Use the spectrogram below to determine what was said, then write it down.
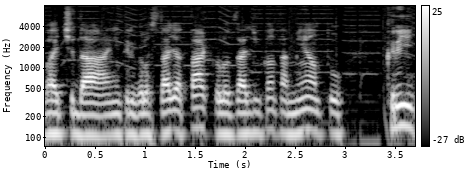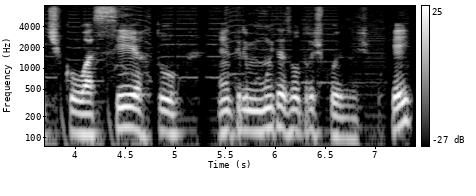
vai te dar entre velocidade de ataque, velocidade de encantamento, crítico, acerto, entre muitas outras coisas, ok?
